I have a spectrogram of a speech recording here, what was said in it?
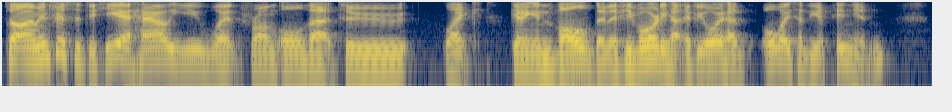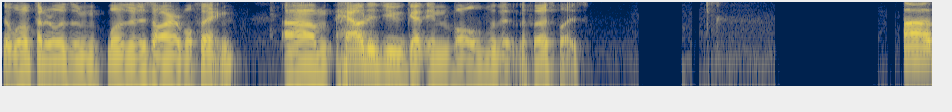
So I'm interested to hear how you went from all that to like getting involved in. If you've already had, if you already had always had the opinion that world federalism was a desirable thing, um, how did you get involved with it in the first place? Uh,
